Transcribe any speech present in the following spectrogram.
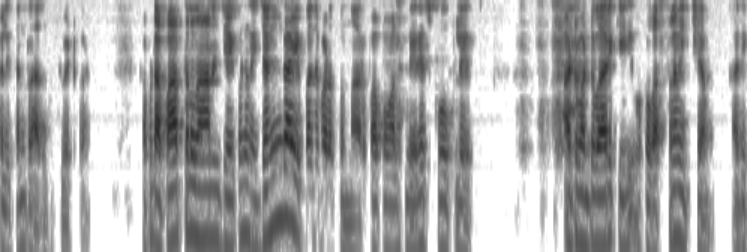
ఫలితం రాదు గుర్తుపెట్టుకోండి. కాబట్టి అపాత్ర దానం చేయకుండా నిజంగా ఇబ్బంది పడుతున్నారు. పాపం వాళ్ళకి వేరే స్కోప్ లేదు. అటువంటి వారికి ఒక వస్త్రం ఇచ్చాము. అది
